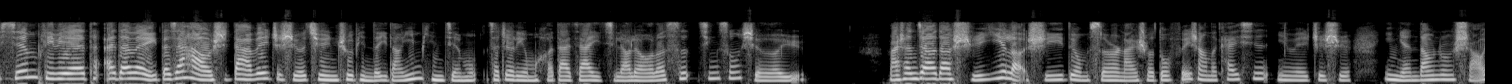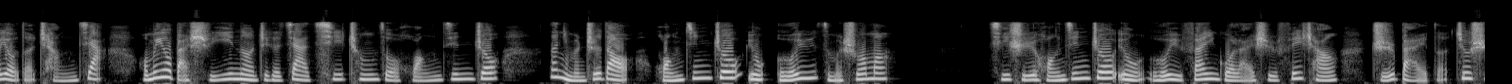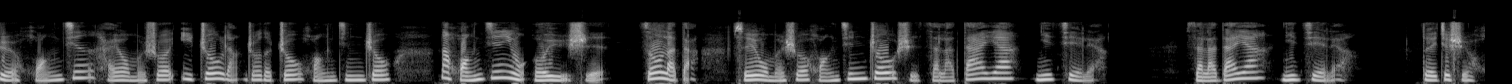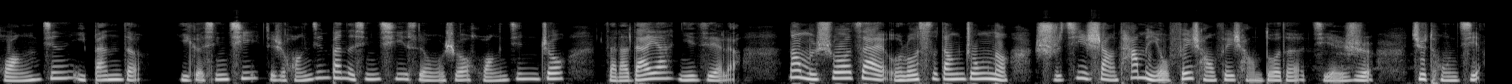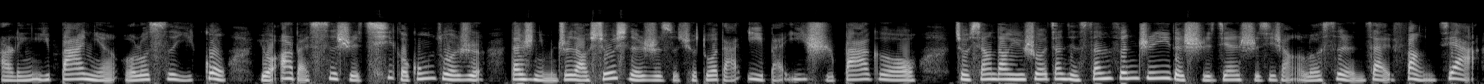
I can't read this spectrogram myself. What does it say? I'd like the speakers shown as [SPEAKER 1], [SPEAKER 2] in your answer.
[SPEAKER 1] всем привет, I David，大家好，我是大 V，这是由趣云出品的一档音频节目，在这里我们和大家一起聊聊俄罗斯，轻松学俄语。马上就要到十一了，十一对我们所有人来说都非常的开心，因为这是一年当中少有的长假。我们又把十一呢这个假期称作黄金周。那你们知道黄金周用俄语怎么说吗？ 其实黄金周用俄语翻译过来是非常直白的，就是黄金，还有我们说一周、两周的周，黄金周。那黄金用俄语是 zolada。所以我们说黄金周是 Zalada Niedziela，Zalada Niedziela，对，就是黄金一般的一个星期，就是黄金般的星期，所以我们说黄金周 Zalada Niedziela。那我们说，在俄罗斯当中呢，实际上他们有非常非常多的节日。据统计，二零一八年俄罗斯一共有二百四十七个工作日，但是你们知道，休息的日子却多达一百一十八个哦，就相当于说，将近三分之一的时间，实际上俄罗斯人在放假。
